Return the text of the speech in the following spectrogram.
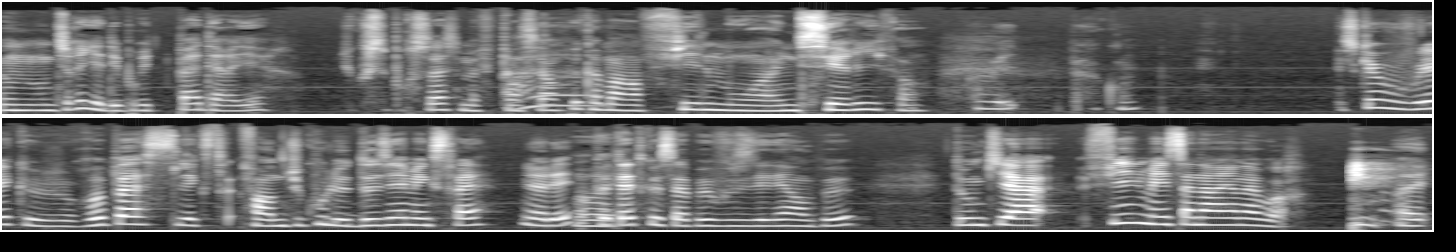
On, on dirait qu'il y a des bruits de pas derrière. Du coup, c'est pour ça, ça m'a fait penser un peu Ah. comme à un film ou à une série. Enfin, oui, pas con. Est-ce que vous voulez que je repasse l'extrait Enfin, du coup, le deuxième extrait? Allez. Ouais. Peut-être que ça peut vous aider un peu. Donc, il y a film et ça n'a rien à voir. Ouais.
